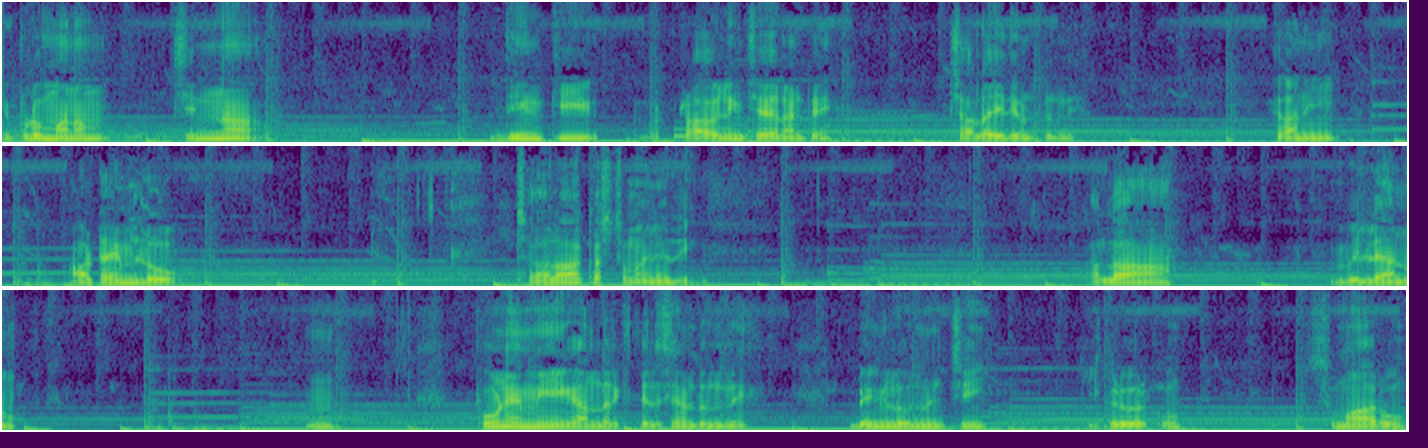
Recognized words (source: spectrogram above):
ఇప్పుడు మనం చిన్న దీనికి ట్రావెలింగ్ చేయాలంటే చాలా ఇది ఉంటుంది. కానీ ఆ టైంలో చాలా కష్టమైనది. అలా వెళ్ళాను. పూణే మీ అందరికీ తెలిసే ఉంటుంది. బెంగళూరు నుంచి ఇక్కడి వరకు సుమారు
